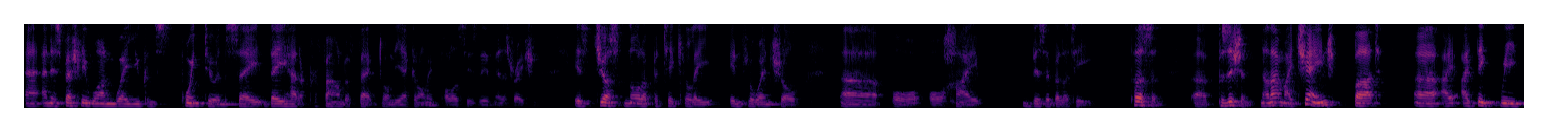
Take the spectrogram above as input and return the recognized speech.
and especially one where you can point to and say they had a profound effect on the economic policies of the administration. It's just not a particularly influential uh, or, or high visibility person uh, position. Now that might change, but uh, I, I, think we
